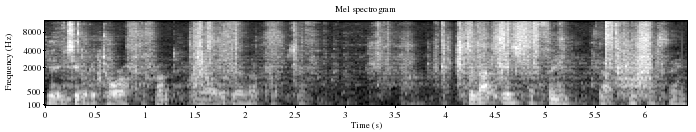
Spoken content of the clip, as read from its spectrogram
yeah, you can see look it tore off the front. There, that part, so. So that is a thing. That is a thing.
